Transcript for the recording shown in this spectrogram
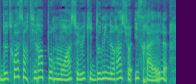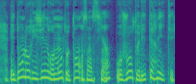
de toi sortira pour moi celui qui dominera sur Israël et dont l'origine remonte aux temps anciens, au jour de l'éternité.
